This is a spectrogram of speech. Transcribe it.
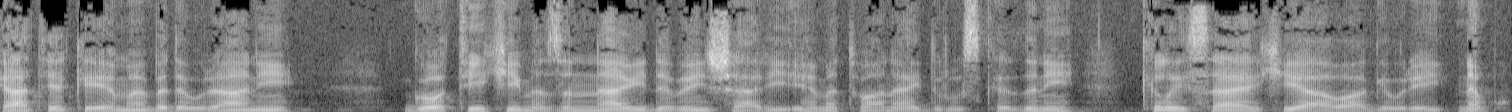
کاتێک کە ئێمە بە دەورانی گۆتیکی مەزن ناوی دەبەین شاری ئێمە توانای دروستکردنی کڵیسایەکی ئاوا گەورەی نەبوو.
